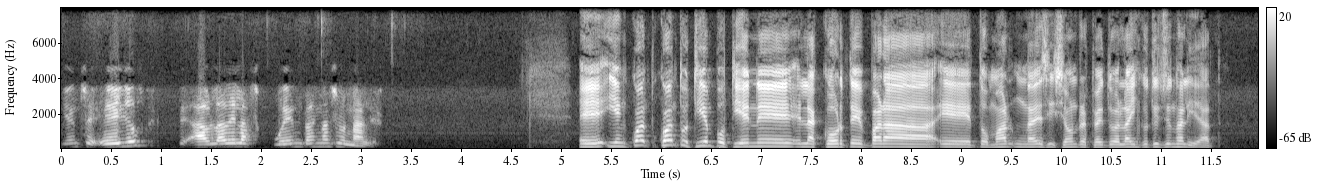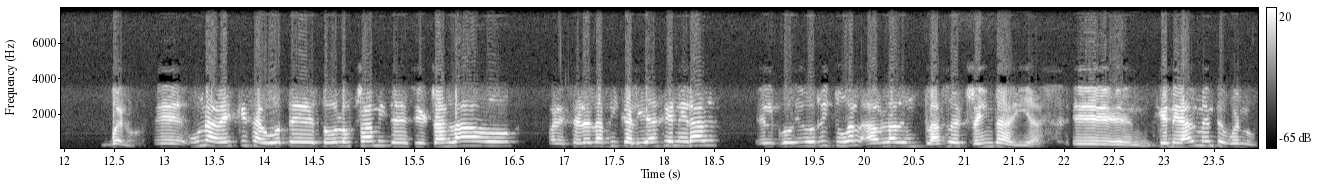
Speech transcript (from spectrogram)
Y entre ellos habla de las cuentas nacionales. Eh, ¿Y en cuánto tiempo tiene la Corte para eh, tomar una decisión respecto de la inconstitucionalidad? Bueno, eh, una vez que se agote todos los trámites, es decir, traslado, parecer de la Fiscalía General, el Código Ritual habla de un plazo de 30 días. generalmente, bueno,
